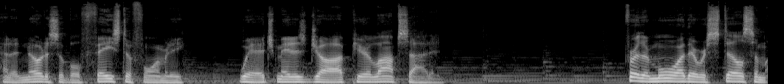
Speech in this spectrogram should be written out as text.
had a noticeable face deformity, which made his jaw appear lopsided. Furthermore, there were still some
